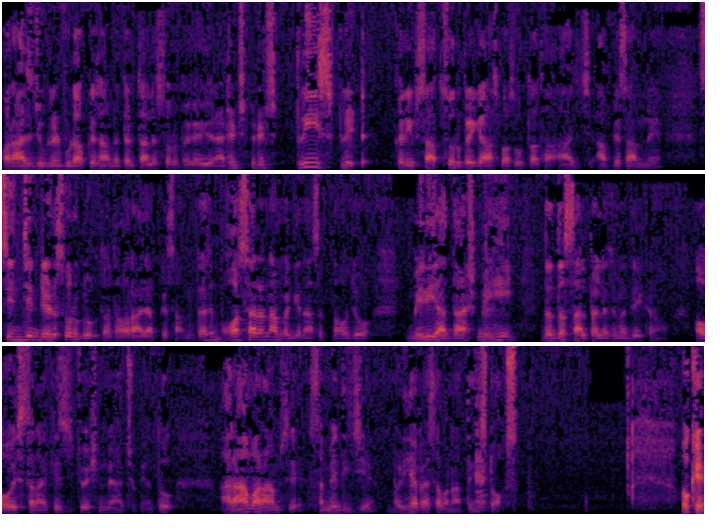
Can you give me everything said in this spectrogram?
और आज जुबिलेंट फ़ूड आपके सामने तिरतालीस सौ रुपए का यूनाइटेड स्पिरिट्स प्री स्प्लिट करीब सात सौ रुपए के आसपास होता था। आज आपके सामने सिंजिन डेढ़ सौ रुपए होता था और आज आपके सामने। तो ऐसे बहुत सारे नाम मैं गिना सकता हूँ जो मेरी याददाश्त में ही दस दस साल पहले से मैं देख रहा हूँ और इस तरह की सिचुएशन में आ चुके हैं। तो आराम आराम से समय दीजिए, बढ़िया पैसा बनाते हैं स्टॉक्स ओके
